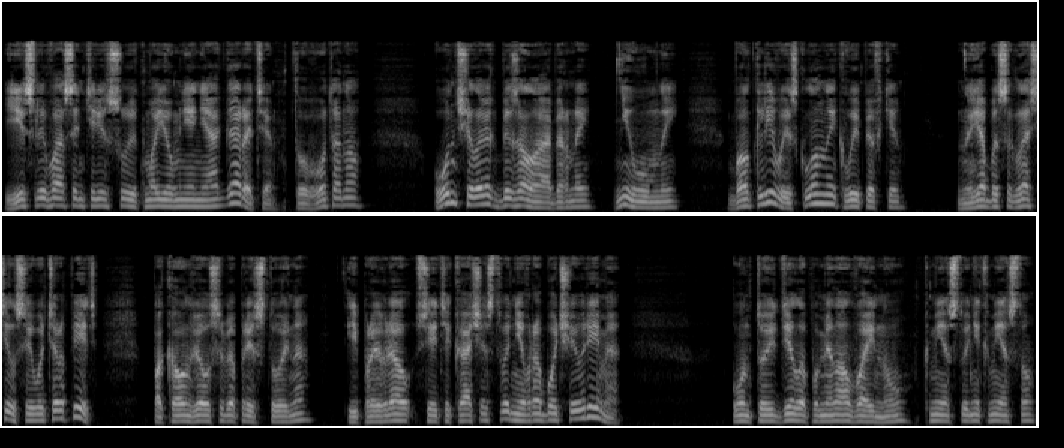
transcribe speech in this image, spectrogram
«Если вас интересует мое мнение о Гаррете, то вот оно. Он человек безалаберный, неумный, болтливый и склонный к выпивке. Но я бы согласился его терпеть, пока он вел себя пристойно и проявлял все эти качества не в рабочее время. Он то и дело поминал войну, к месту и не к месту,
